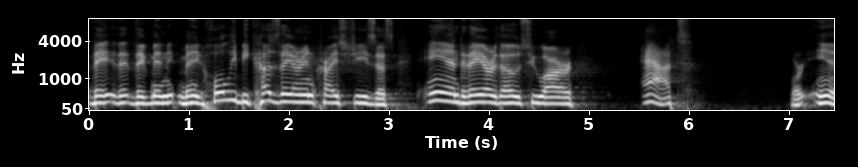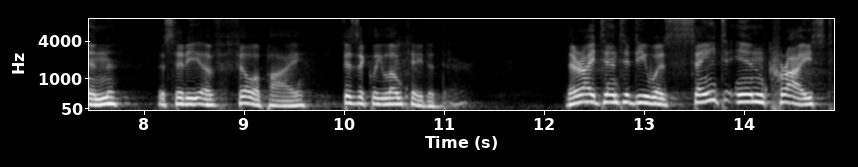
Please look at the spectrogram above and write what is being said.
they, they've been made holy because they are in Christ Jesus, and they are those who are at or in the city of Philippi, physically located there. Their identity was saint in Christ,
